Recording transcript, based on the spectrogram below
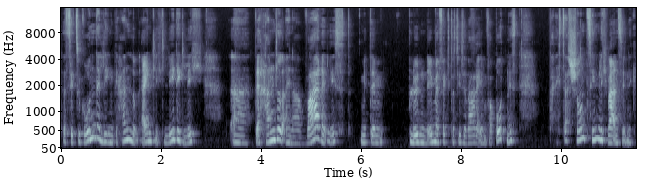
dass die zugrunde liegende Handlung eigentlich lediglich äh, der Handel einer Ware ist, mit dem blöden Nebeneffekt, dass diese Ware eben verboten ist, dann ist das schon ziemlich wahnsinnig.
